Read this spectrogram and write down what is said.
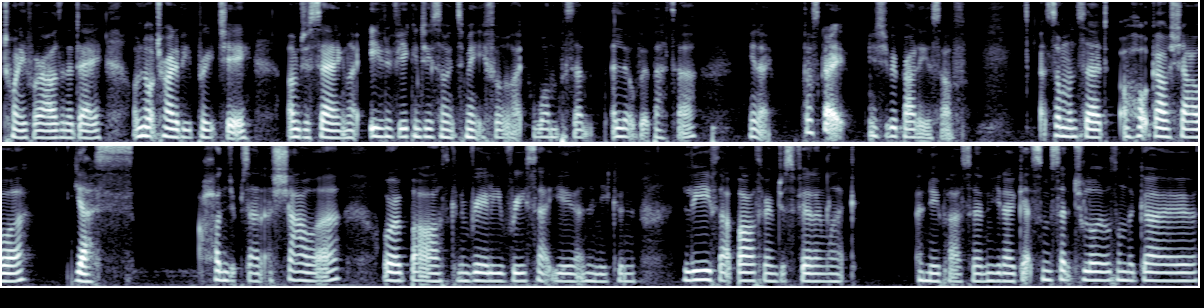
24 hours in a day. I'm not trying to be preachy. I'm just saying, like, even if you can do something to make you feel like 1% a little bit better, you know, that's great. You should be proud of yourself. Someone said a hot girl shower. Yes, 100%. A shower or a bath can really reset you, and then you can leave that bathroom just feeling like a new person. You know, get some essential oils on the go,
